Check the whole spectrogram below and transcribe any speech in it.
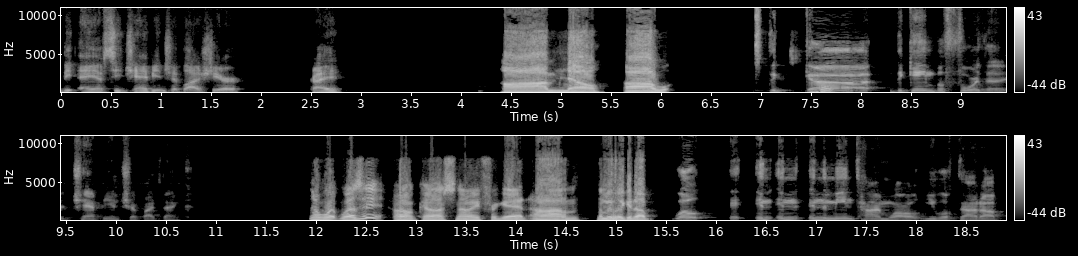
the AFC Championship last year, right? Um, no. Uh, the uh, the game before the championship, I think. no, what was it? Oh gosh, now I forget. Um, let me look it up. Well, i- in in in the meantime, while you look that up,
